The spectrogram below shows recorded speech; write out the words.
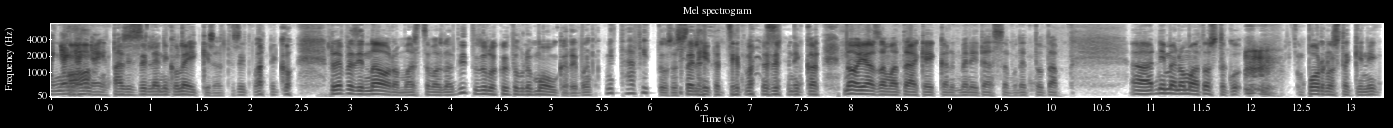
äng, äng, äng, äng, tai siis silleen niin leikkisästi. Sitten mä niin repesin nauramaan, sitten se vaan että vittu, sulla on kyllä tämmöinen moukari. Mä mitä vittu sä selität? Sitten mä silleen niin kuin, no ihan sama tämä keikka nyt meni tässä, mutta että, tota, nimenomaan tuosta, kun pornostakin, niin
